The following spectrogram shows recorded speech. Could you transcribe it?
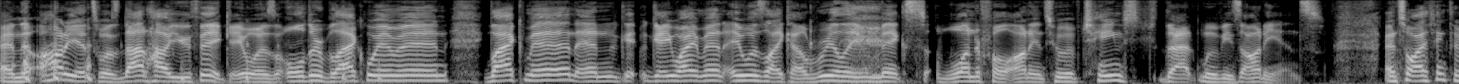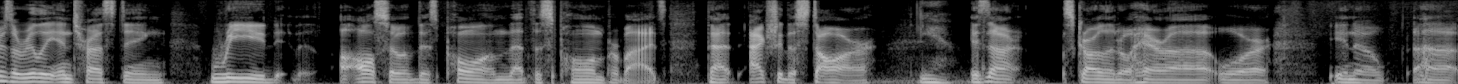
and the audience was not how you think. It was older black women, black men, and gay white men. It was like a really mixed, wonderful audience who have changed that movie's audience. And so I think there's a really interesting read also of this poem that this poem provides that actually the star yeah. is not Scarlett O'Hara or you know uh,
